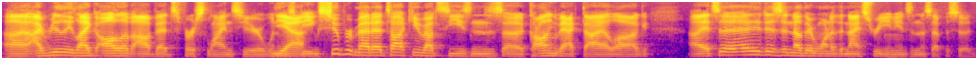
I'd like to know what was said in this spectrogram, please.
Uh, I really like all of Abed's first lines here when Yeah. he's being super meta, talking about seasons, uh, calling back dialogue. Uh, it's a it is another one of the nice reunions in this episode.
